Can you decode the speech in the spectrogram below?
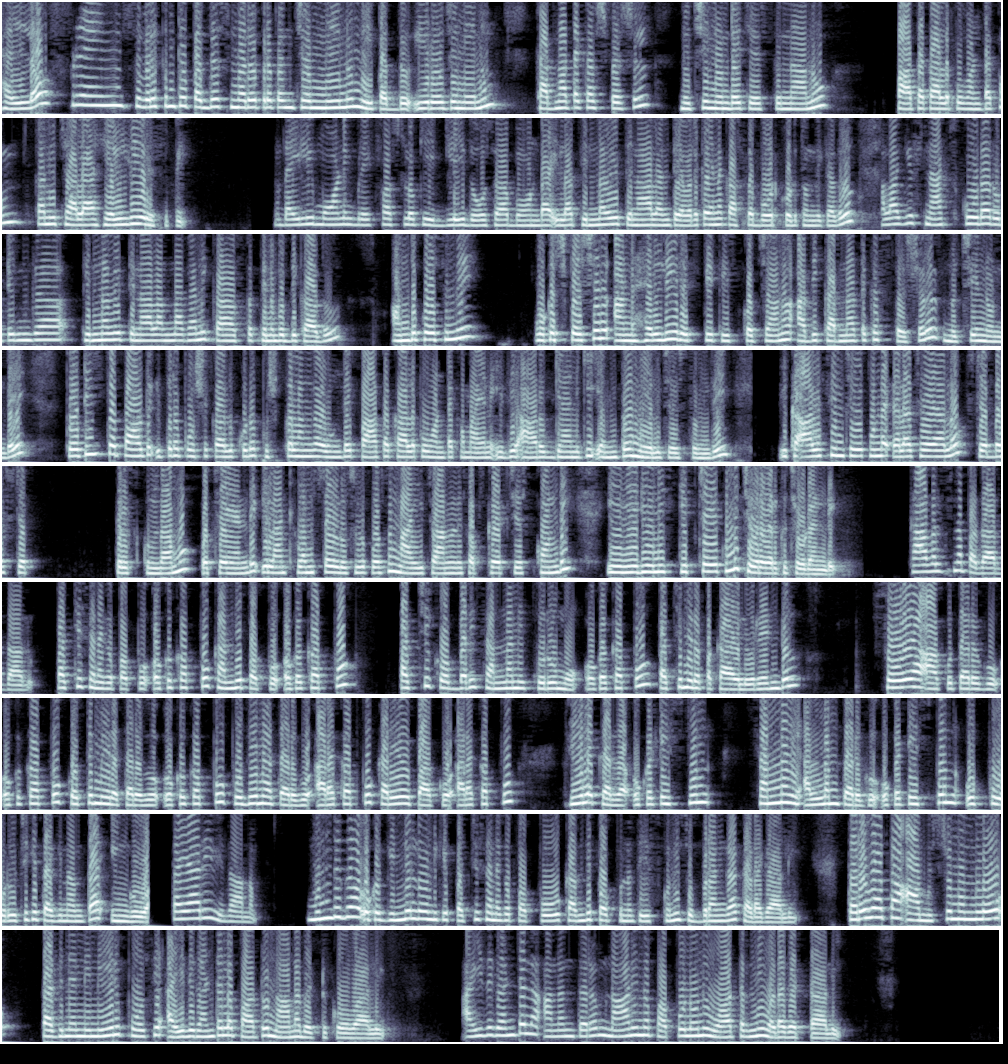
Hello friends welcome to Paddu's మరో ప్రపంచం నేను మీ పద్దు ఈ రోజు నేను కర్ణాటక స్పెషల్ రుచి నుండే చేస్తున్నాను. పాతకాలపు వంటకం కానీ చాలా హెల్దీ రెసిపీ డైలీ మార్నింగ్ బ్రేక్ఫాస్ట్లోకి ఇడ్లీ దోశ బోండా ఇలా తిన్నవే తినాలంటే ఎవరికైనా కాస్త బోర్ కొడుతుంది కదా? అలాగే స్నాక్స్ కూడా రొటీన్గా తిన్నవే తినాలన్నా కానీ కాస్త తినబుద్ధి కాదు. అందుకోసమే ఒక స్పెషల్ అండ్ హెల్దీ రెసిపీ తీసుకొచ్చాను. అది కర్ణాటక స్పెషల్ రుచి నుండే. ప్రోటీన్స్తో పాటు ఇతర పోషకాలు కూడా పుష్కలంగా ఉండే పాతకాలపు వంటకమైన ఇది ఆరోగ్యానికి ఎంతో మేలు చేస్తుంది. ఇక ఆలస్యం చేయకుండా ఎలా చేయాలో స్టెప్ బై స్టెప్ తెలుసుకుందాము. వచ్చేయండి. ఇలాంటి హోమ్ స్టైల్ రుచుల కోసం నా ఈ ఛానల్ని సబ్స్క్రైబ్ చేసుకోండి. ఈ వీడియోని స్కిప్ చేయకుండా చివరి వరకు చూడండి. కావలసిన పదార్థాలు. పచ్చి శనగపప్పు ఒక కప్పు కందిపప్పు ఒక కప్పు పచ్చి కొబ్బరి సన్నని తురుము ఒక కప్పు పచ్చిమిరపకాయలు రెండు సోయా ఆకు తరుగు ఒక కప్పు కొత్తిమీర తరుగు ఒక కప్పు పుదీనా తరుగు అరకప్పు కరివేపాకు అరకప్పు జీలకర్ర ఒక టీ స్పూన్ సన్నని అల్లం తరుగు ఒక టీ స్పూన్ ఉప్పు రుచికి తగినంత ఇంగువ. తయారీ విధానం. ముందుగా ఒక గిన్నెలోనికి పచ్చిశనగపప్పు కందిపప్పును తీసుకుని శుభ్రంగా కడగాలి. తరువాత ఆ మిశ్రమంలో తగినన్ని నీరు పోసి ఐదు గంటల పాటు నానబెట్టుకోవాలి. ఐదు గంటల అనంతరం నానిన పప్పులోని వాటర్ని వడగట్టాలి.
